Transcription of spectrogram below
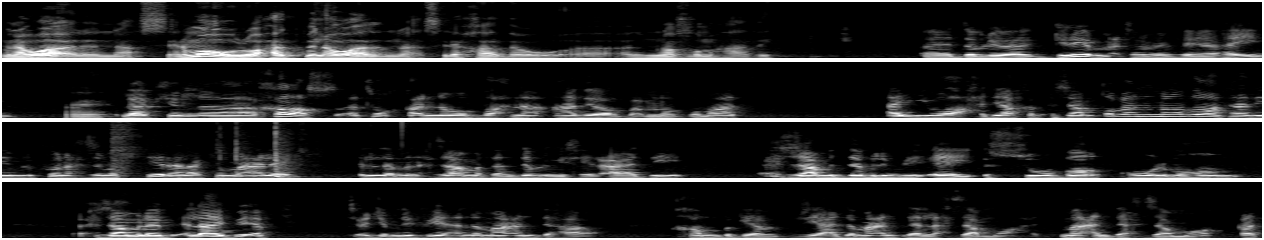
من أوائل الناس يعني مو أول واحد من أوائل الناس اللي خذوا آه، المنظمة هذه. W قريب معترفين فيها هي. أيه. لكن آه، خلاص أتوقع إنه وضحنا. هذه الأربع منظمات. أي واحد ياخذ حزام. طبعا المنظمات هذه يملكون احزمه كثيرة لكن ما عليك إلا من حزام مثلا WC العادي حزام ال WBA ال super هو المهم حزام ال IBF تعجبني فيها إنه ما عندها خنبقه زياده ما عندها إلا حزام واحد ما عندها حزام مؤقت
